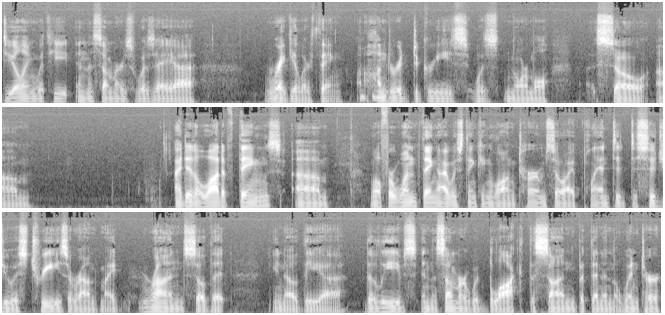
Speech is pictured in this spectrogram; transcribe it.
dealing with heat in the summers was a uh, regular thing. A Mhm. 100 degrees was normal. So um, I did a lot of things. Um, well, for one thing, I was thinking long term, so I planted deciduous trees around my run so that, you know, the uh, the leaves in the summer would block the sun, but then in the winter,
